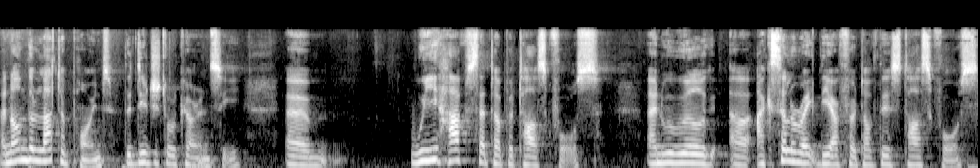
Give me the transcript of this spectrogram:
And on the latter point, the digital currency, um, we have set up a task force and we will uh, accelerate the effort of this task force,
